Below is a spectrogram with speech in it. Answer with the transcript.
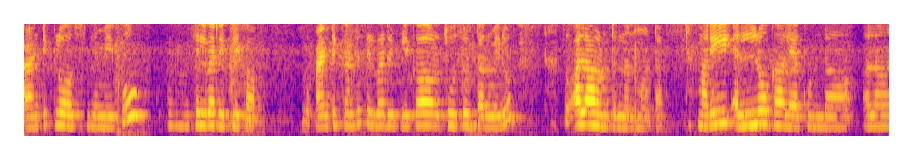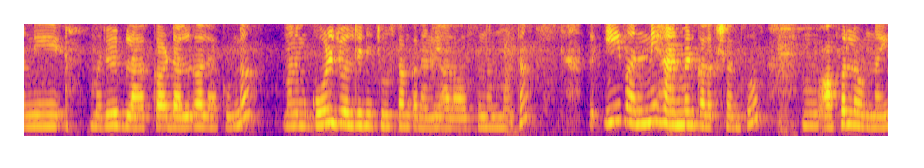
యాంటిక్లో వస్తుంది మీకు. Silver replica. సో యాంటిక్ అంటే సిల్వర్ రిప్లికా చూసి ఉంటారు మీరు. సో అలా ఉంటుందన్నమాట. మరీ ఎల్లోగా లేకుండా అలానే మరీ బ్లాక్గా డల్గా లేకుండా మనం గోల్డ్ జ్యువెలరీని చూస్తాం కదండి అలా వస్తుందన్నమాట. సో ఇవన్నీ హ్యాండ్మేడ్ కలెక్షన్స్ ఆఫర్లో ఉన్నాయి.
